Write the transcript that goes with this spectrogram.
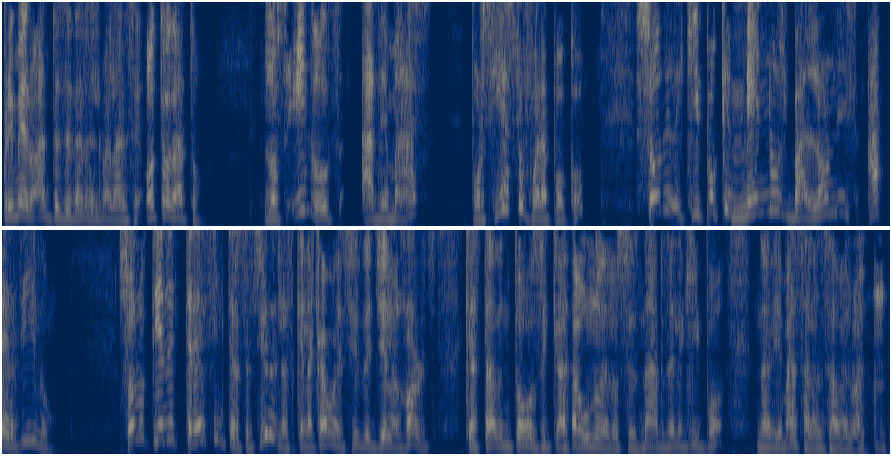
Primero, antes de darle el balance, otro dato. Los Eagles, además, por si esto fuera poco, son el equipo que menos balones ha perdido. Solo tiene tres intercepciones, las que le acabo de decir de Jalen Hurts, que ha estado en todos y cada uno de los snaps del equipo. Nadie más ha lanzado el balón.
